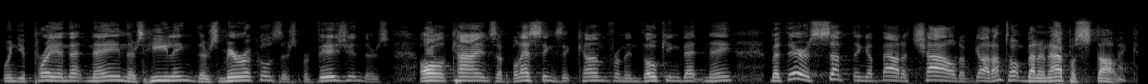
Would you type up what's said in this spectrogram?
when you pray in that name, there's healing, there's miracles, there's provision, there's all kinds of blessings that come from invoking that name. But there is something about a child of God. I'm talking about an apostolic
